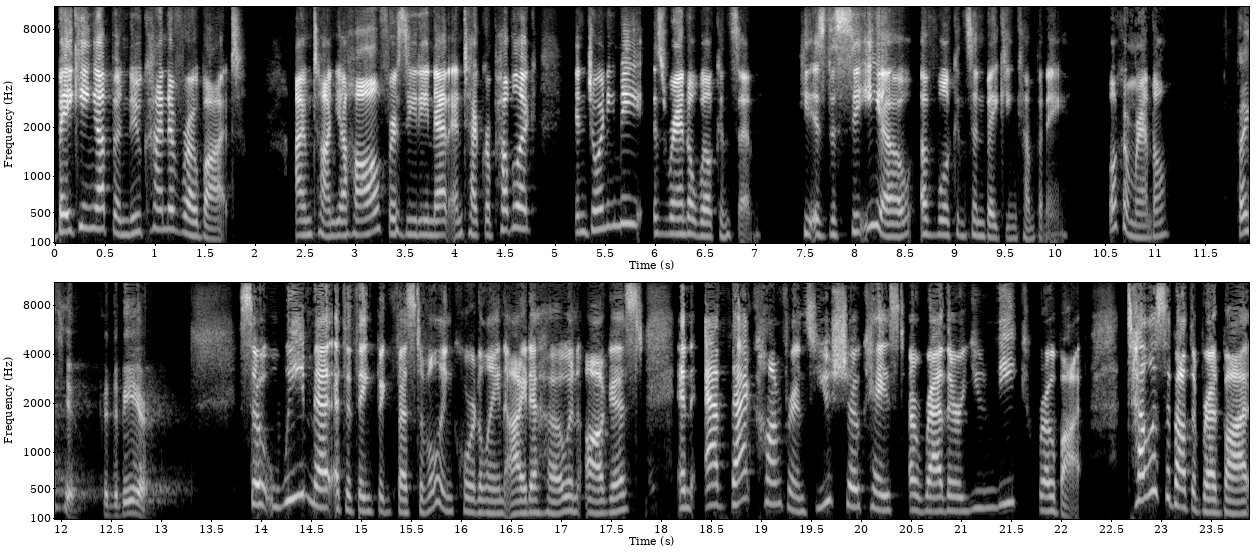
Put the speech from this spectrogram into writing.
baking up a new kind of robot. I'm Tonya Hall for ZDNet and Tech Republic, and joining me is Randall Wilkinson. He is the CEO of Wilkinson Baking Company. Welcome, Randall. Thank you. Good to be here. So, we met at the Think Big Festival in Coeur d'Alene, Idaho in August. And at that conference, you showcased a rather unique robot. Tell us about the BreadBot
